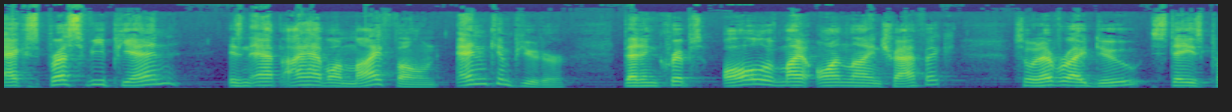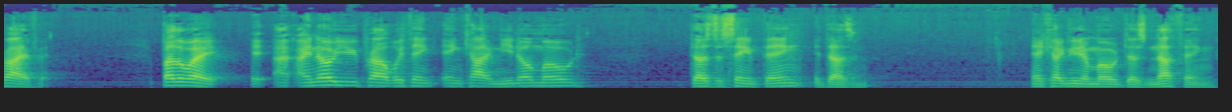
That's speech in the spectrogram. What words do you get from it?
ExpressVPN is an app I have on my phone and computer that encrypts all of my online traffic so whatever I do stays private. By the way, I, know you probably think incognito mode does the same thing. It doesn't. Incognito mode does nothing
